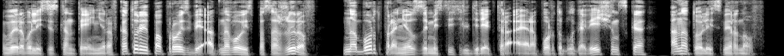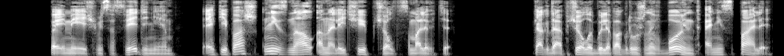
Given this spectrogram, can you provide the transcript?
вырвались из контейнеров, которые по просьбе одного из пассажиров на борт пронес заместитель директора аэропорта Благовещенска Анатолий Смирнов. По имеющимся сведениям, экипаж не знал о наличии пчел в самолете. Когда пчелы были погружены в Боинг, они спали,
